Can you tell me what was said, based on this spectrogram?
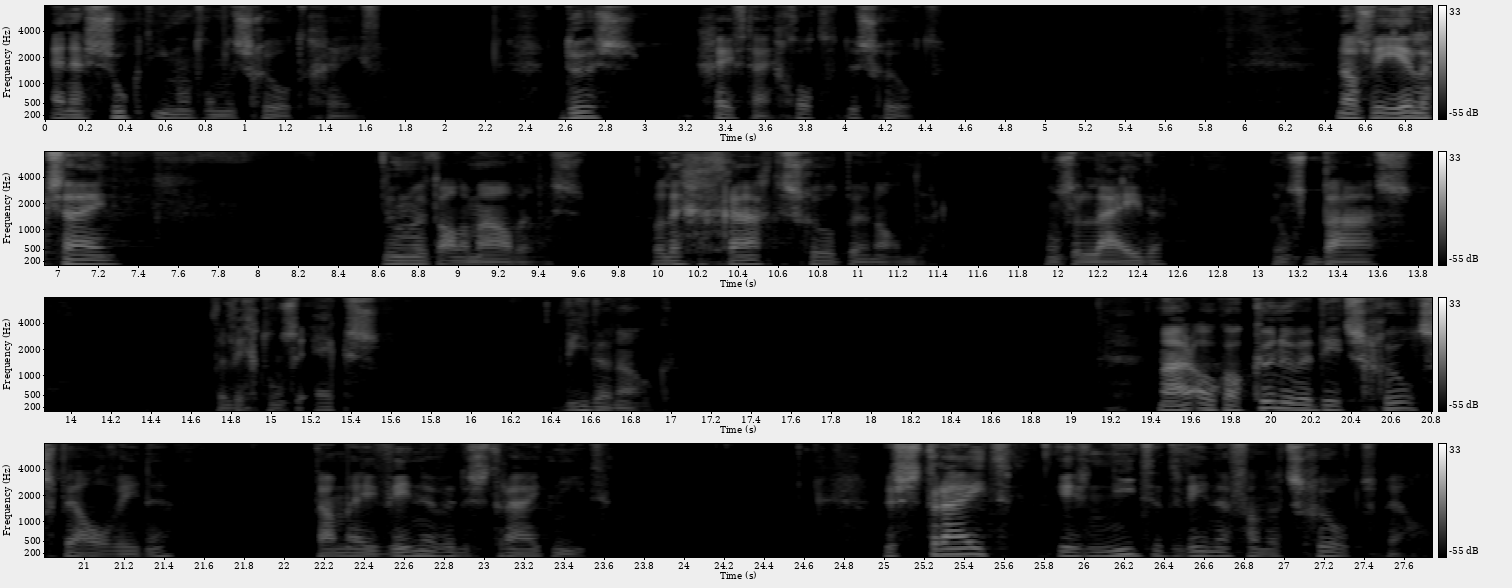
en hij zoekt iemand om de schuld te geven. Dus geeft hij God de schuld. En als we eerlijk zijn, doen we het allemaal wel eens. We leggen graag de schuld bij een ander. Onze leider, onze baas, wellicht onze ex, wie dan ook. Maar ook al kunnen we dit schuldspel winnen, daarmee winnen we de strijd niet. De strijd is niet het winnen van het schuldspel.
